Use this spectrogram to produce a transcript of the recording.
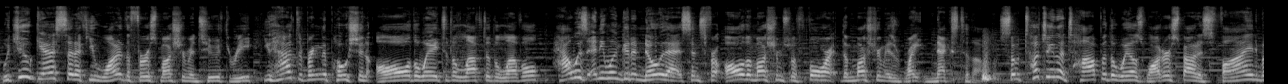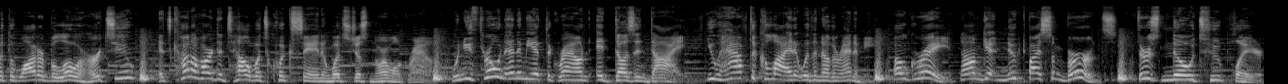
Would you guess that if you wanted the first mushroom in 2-3, you have to bring the potion all the way to the left of the level? How is anyone gonna know that since for all the mushrooms before the mushroom is right next to them? So touching the top of the whale's water spout is fine, but the water below hurts you? It's kinda hard to tell what's quicksand and what's just normal ground. When you throw an enemy at the ground, it doesn't die. You have to collide it with another enemy. Oh great, now I'm getting nuked by some birds. There's no two-player.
